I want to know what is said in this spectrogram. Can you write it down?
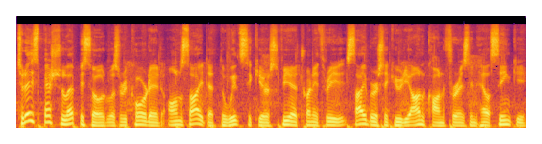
Today's special episode was recorded on site at the WithSecure Sphere 23 Cybersecurity Unconference in Helsinki,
